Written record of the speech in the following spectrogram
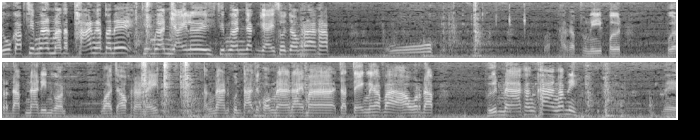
อยู่กับทีมงานมาตรฐานครับตอนนี้ ทีมงานใหญ่เลยทีมงานยักษ์ใหญ่โซนจอมพระครับ โอ้มาตรฐานครับช่วงนี้เปิดเปิดระดับหน้าดินก่อน ว่าจะเอาขนาดไหน ทางด้านคุณตาเจ้าของนาได้มาจัดแจงเลยครับว่าเอาระดับพื้นนาข้างๆครับนี่นี่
